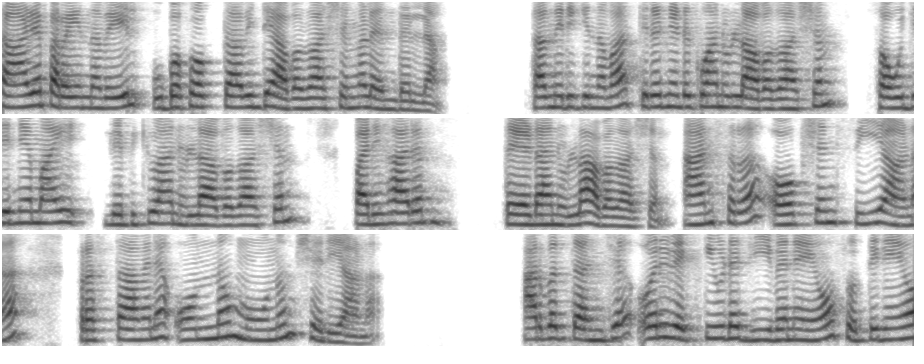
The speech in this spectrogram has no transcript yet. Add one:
താഴെ പറയുന്നവയിൽ ഉപഭോക്താവിന്റെ അവകാശങ്ങൾ എന്തെല്ലാം? തന്നിരിക്കുന്നവ തിരഞ്ഞെടുക്കുവാനുള്ള അവകാശം സൗജന്യമായി ലഭിക്കുവാനുള്ള അവകാശം പരിഹാരം തേടാനുള്ള അവകാശം. ആൻസർ ഓപ്ഷൻ സി ആണ്. പ്രസ്താവന ഒന്നും മൂന്നും ശരിയാണ്. അറുപത്തഞ്ച് ഒരു വ്യക്തിയുടെ ജീവനെയോ സ്വത്തിനെയോ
